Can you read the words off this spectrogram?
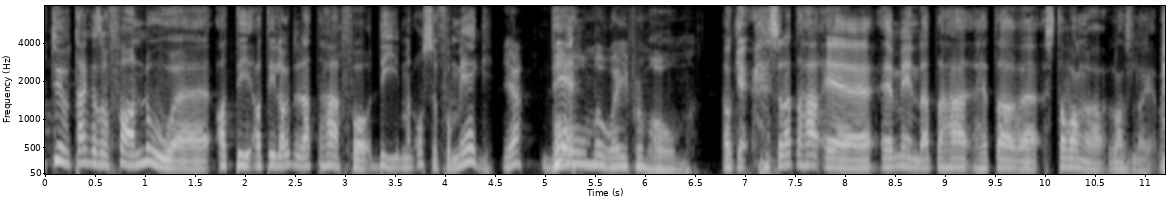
at du tenker sånn faen nå eh, at, de, at de lagde dette her for de, men også for meg. Ja. Det Home away from home. Ok, så dette her er, er min. Dette her heter eh, Stavanger-landslaget.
